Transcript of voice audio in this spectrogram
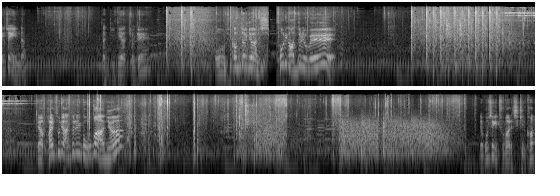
핵쟁이 있나? 일단 니디아 쪽에 오 깜짝이야 씨. 소리가 안 들려 왜? 야 발소리 안 들리는 거 오바 아니야? 내 호식이 두 마리 치킨 컷?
